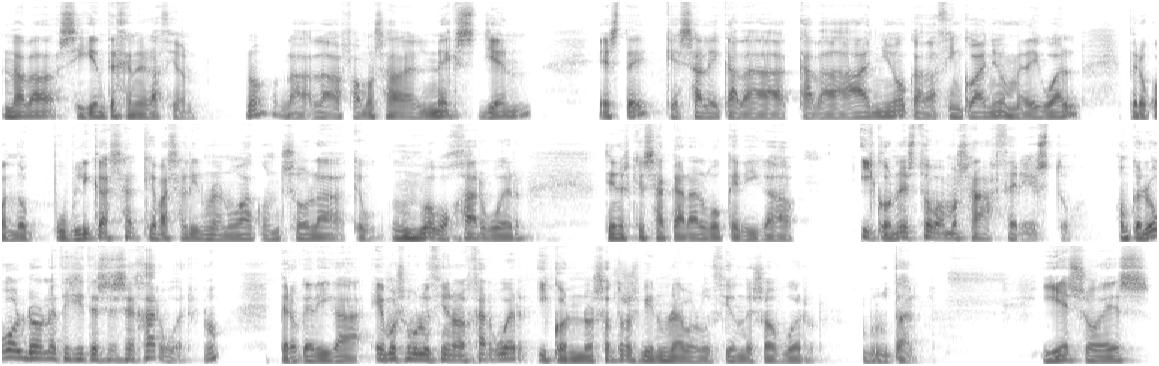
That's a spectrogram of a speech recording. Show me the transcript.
nada siguiente generación, ¿no? La, famosa, el Next Gen, este, que sale cada, cada año, cada cinco años, me da igual, pero cuando publicas que va a salir una nueva consola, que, un nuevo hardware, tienes que sacar algo que diga, y con esto vamos a hacer esto. Aunque luego no necesites ese hardware, ¿no? Pero que diga, hemos evolucionado el hardware y con nosotros viene una evolución de software brutal. Y eso es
